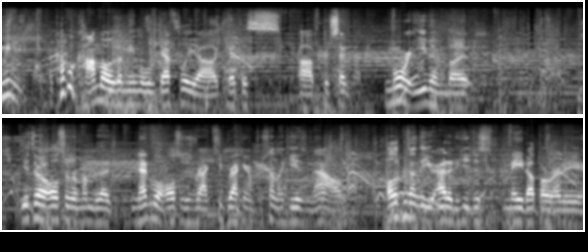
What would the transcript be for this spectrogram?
mean, a couple combos. I mean, will definitely uh, get this uh, percent more even, but you have to also remember that Ned will also just rack, keep racking up percent like he is now. All the percent that you added, he just made up already.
